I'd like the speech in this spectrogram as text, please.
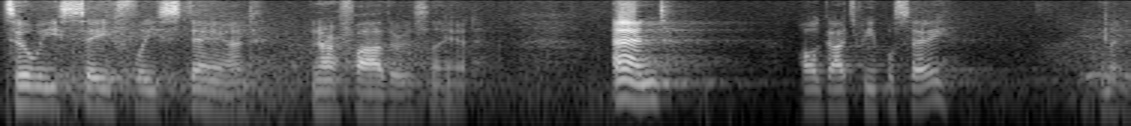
till we safely stand in our Father's land. And all God's people say, Amen.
